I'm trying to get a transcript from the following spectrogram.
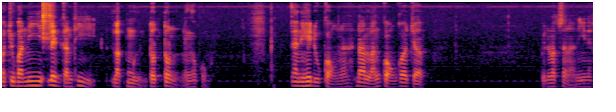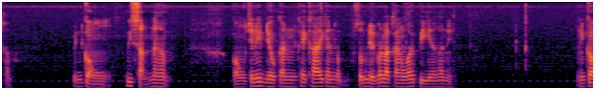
ปัจจุบันนี้เล่นกันที่หลักหมื่นต้นๆนะครับผม อันนี้ให้ดูกล่องนะ ด้านหลังกล่องก็จะ เป็นลักษณะนี้นะครับ เป็นกล่องวิสันนะครับ กล่องชนิดเดียวกันคล้าย ๆ กันกับสมเด็จวัดระฆังร้อยปีนะครับนี่ นี่ก็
